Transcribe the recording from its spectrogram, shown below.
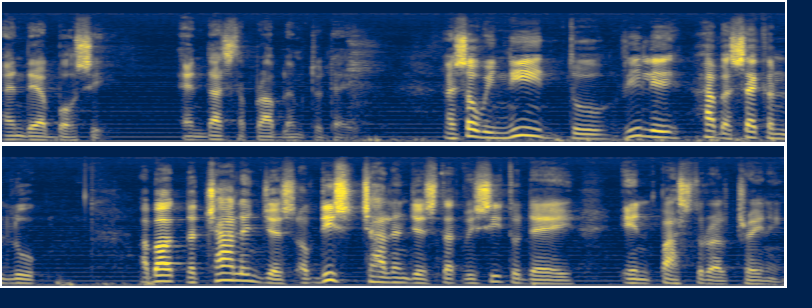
And they're bossy. And that's the problem today. And so we need to really have a second look about the challenges of these challenges that we see today in pastoral training.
